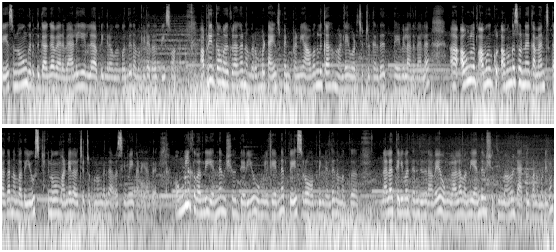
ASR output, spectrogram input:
பேசணுங்கிறதுக்காக வேறு வேலையே இல்லை அப்படிங்கிறவங்க வந்து நம்மக்கிட்ட ஏதாவது பேசுவாங்க. அப்படி இருக்கவங்களுக்காக நம்ம ரொம்ப டைம் ஸ்பெண்ட் பண்ணி அவங்களுக்காக மண்டையை உடச்சிட்ருக்கிறது தேவையில்லாத வேலை. அவங்கள அவங்க அவங்க சொன்ன கமெண்ட்ஸுக்காக நம்ம அதை யோசிக்கணும் மண்டையில் வச்சுட்ருக்கணுங்கிறது அவசியமே கிடையாது. உங்களுக்கு வந்து என்ன விஷயம் தெரியும் உங்களுக்கு என்ன பேசுகிறோம் அப்படிங்கிறது நமக்கு நல்லா தெளிவாக தெரிஞ்சதுனாவே உங்களால் வந்து எந்த விஷயத்தையுமாவும் டேக்கிள் பண்ண முடியும்.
